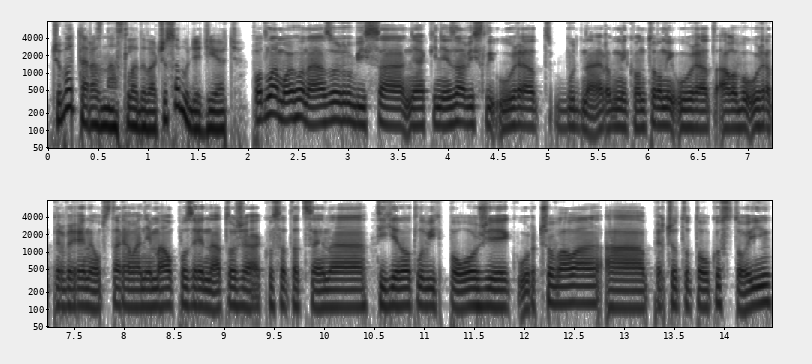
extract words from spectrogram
Čo bude teraz nasledovať? Čo sa bude diať? Podľa môjho názoru by sa nejaký nezávislý úrad, buď Národný kontrolný úrad alebo úrad pre verejné obstarávanie mal pozrieť na to, že ako sa tá cena tých jednotlivých položiek určovala a prečo to toľko stojí.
